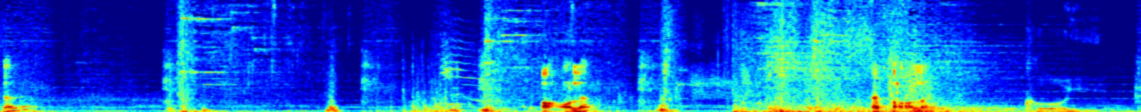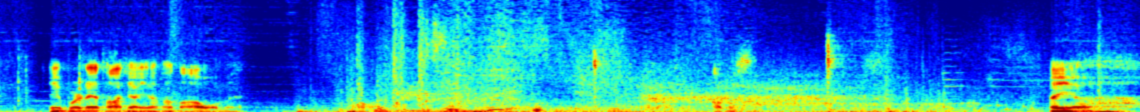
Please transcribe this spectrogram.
嗯，跑了，还跑了，可以。这波在塔下让他打我们，打不死。哎呀！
